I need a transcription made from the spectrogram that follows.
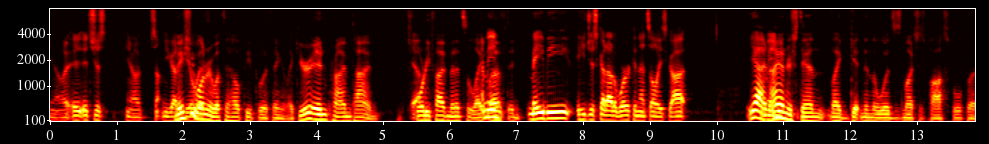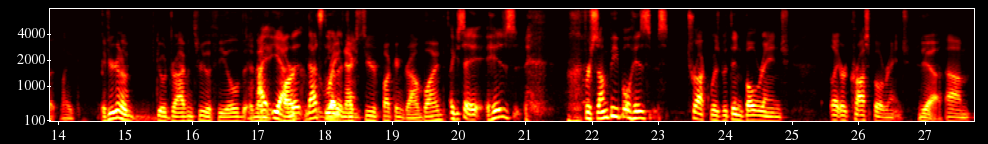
You know, it, it's just you know something you got to Makes you with. wonder what the hell people are thinking. Like you're in prime time. It's Yeah. 45 minutes of light I mean, left. And, maybe he just got out of work and that's all he's got. yeah, I and I understand like getting in the woods as much as possible, but like if you're gonna go driving through the field and then I- yeah, park that- that's the right next thing. to your fucking ground blind, Like you say, his for some people his truck was within bow range, like or crossbow range. yeah, um,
